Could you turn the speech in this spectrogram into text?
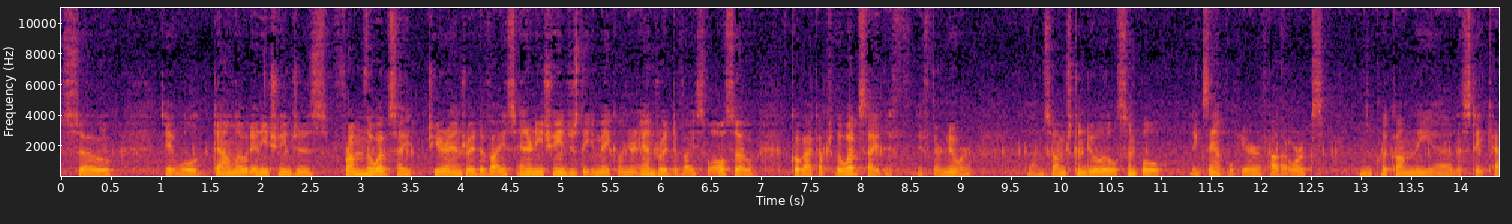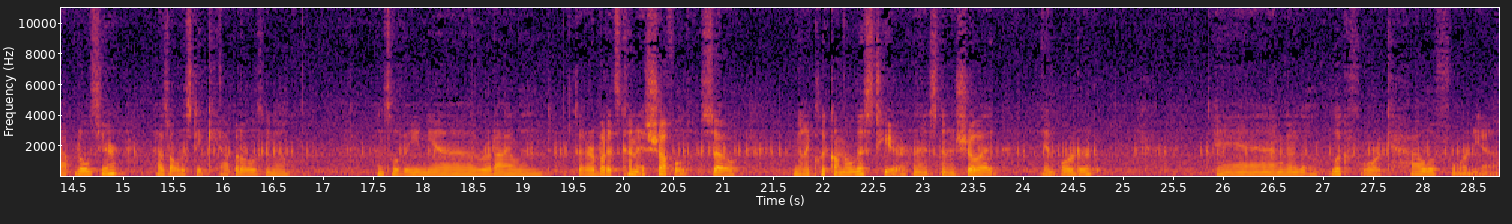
so it will download any changes from the website to your Android device, and any changes that you make on your Android device will also go back up to the website if, if they're newer. Um, so I'm just going to do a little simple example here of how that works. And click on the uh, the state capitals here. It has all the state capitals, you know, Pennsylvania, Rhode Island, etc. But it's kind of shuffled, so I'm going to click on the list here, and it's going to show it in order. And I'm going to look for California.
